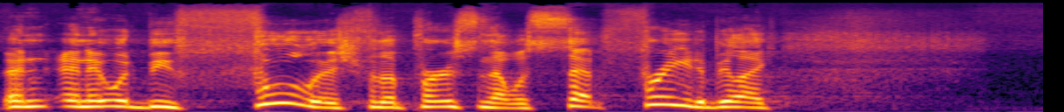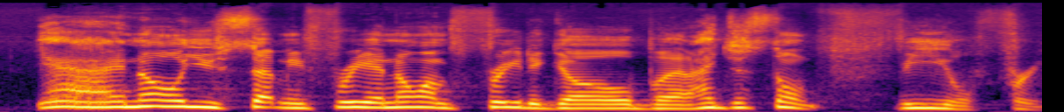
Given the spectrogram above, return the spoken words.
And and it would be foolish for the person that was set free to be like. Yeah, I know you set me free. I know I'm free to go, but I just don't feel free.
